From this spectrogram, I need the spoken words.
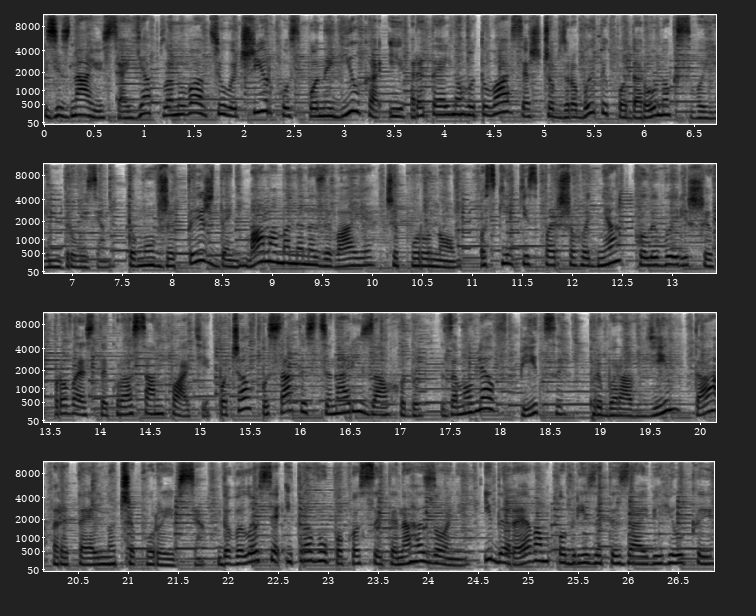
Зізнаюся, я планував цю вечірку з понеділка і ретельно готувався, щоб зробити подарунок своїм друзям. Тому вже тиждень мама мене називає чепуруном, оскільки з першого дня, коли вирішив провести круасан паті, почав писати сценарій заходу замовляв піци, прибирав дім та ретельно чепурився. Довелося і траву покосити на газоні, і деревам обрізати зайві гілки,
